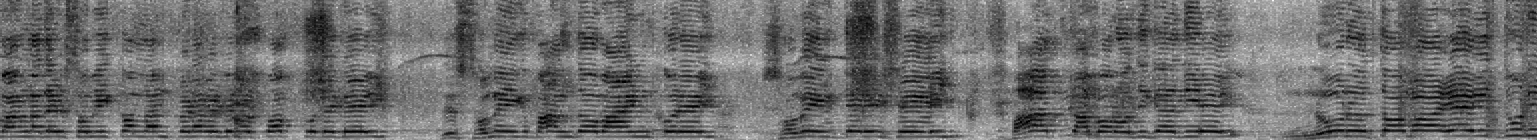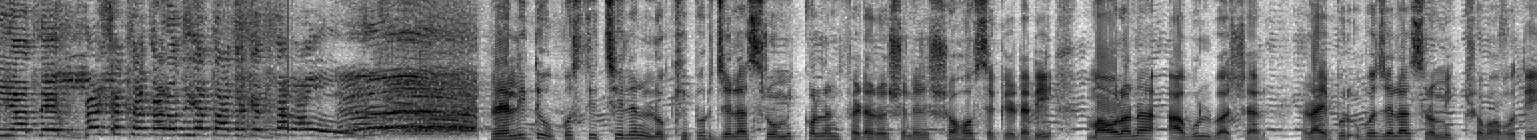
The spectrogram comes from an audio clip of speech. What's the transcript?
বাংলাদেশ শ্রমিক কল্যাণ ফেডারেশনের পক্ষ থেকেই যে শ্রমিক বান্ধব আইন করে শ্রমিকদের সেই ভাত কাপড় অধিকার দিয়ে ন্যূনতম এই দুনিয়াতে বেঁচে থাকার অধিকার তাদেরকে দেওয়া র্যালিতে উপস্থিত ছিলেন লক্ষ্মীপুর জেলা শ্রমিক কল্যাণ ফেডারেশনের সহ সেক্রেটারি মাওলানা আবুল বাসার রায়পুর উপজেলা শ্রমিক সভাপতি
